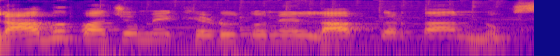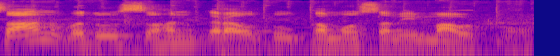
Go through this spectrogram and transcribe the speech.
લાભ પાચમે ખેડૂતોને લાભ કરતા નુકસાન વધુ સહન કરાવતું કમોસમી માવઠું.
